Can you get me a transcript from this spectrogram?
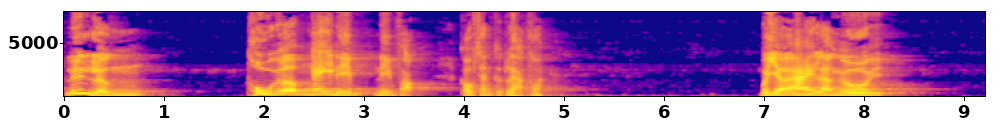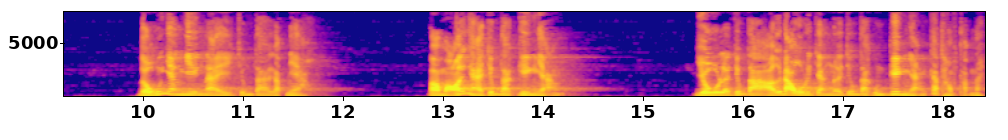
lý luận thu gom ngay điểm niệm phật, cầu sanh cực lạc thôi. Bây giờ ai là người đủ nhân viên này chúng ta gặp nhau. Và mỗi ngày chúng ta kiên nhẫn. Dù là chúng ta ở đâu đi chăng nữa, chúng ta cũng kiên nhẫn cách học tập này.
